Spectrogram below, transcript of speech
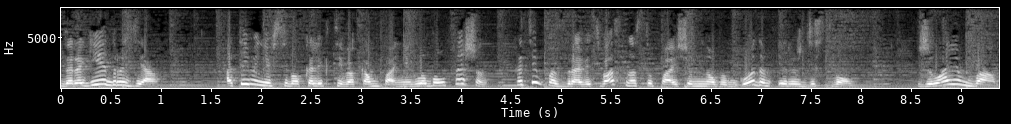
Дорогие друзья, от имени всего коллектива компании Global Fashion хотим поздравить вас с наступающим Новым Годом и Рождеством. Желаем вам,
